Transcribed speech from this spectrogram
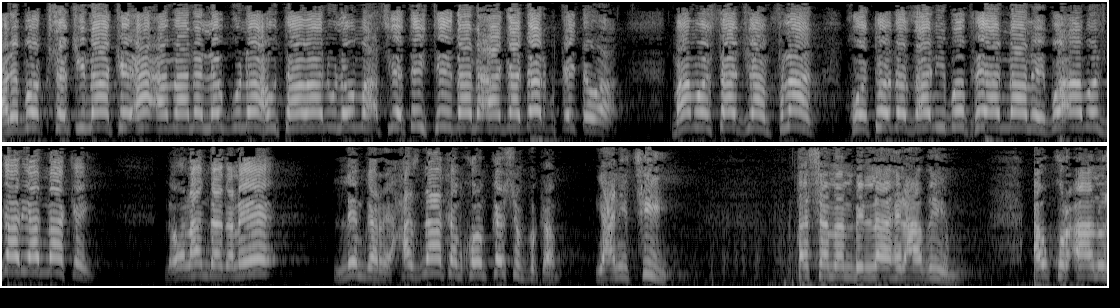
ئەرە بۆ قسەچی ناکەی ئا ئەمانە لەو گوناح و تاوان و لەو مەعسیەتەی تێدانە ئاگادار بکەیتەوە مامۆستا گیان فلان دەزانی بۆ پێیان ناڵێ بۆ ئامۆژگاریان ناکەی لە وەڵامدا دەڵێ لێم گەڕێ حەز ناکەم خۆم کەشف بکەم یعنی چی؟ قسما بالله العظيم ئەو قورآن و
